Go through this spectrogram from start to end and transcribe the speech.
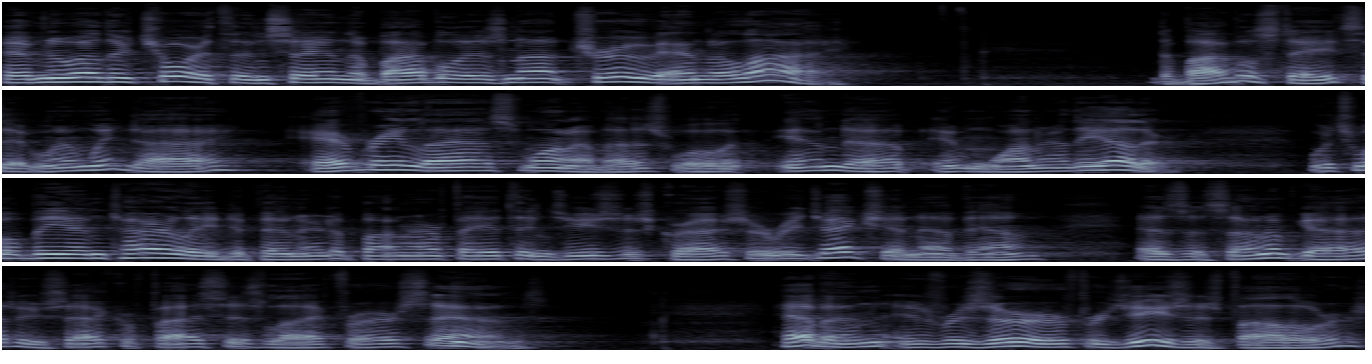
have no other choice than saying the Bible is not true and a lie. The Bible states that when we die, every last one of us will end up in one or the other, which will be entirely dependent upon our faith in Jesus Christ or rejection of Him as the Son of God who sacrificed His life for our sins. Heaven is reserved for Jesus' followers,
